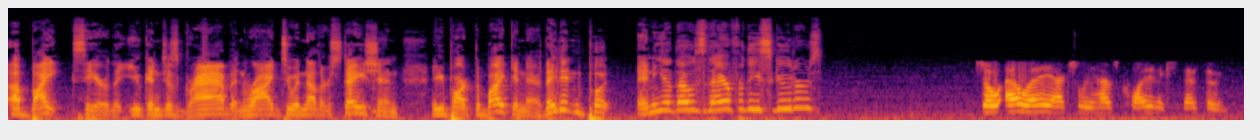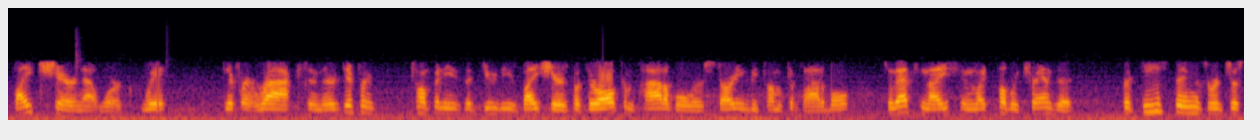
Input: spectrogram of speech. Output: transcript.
uh, bikes here that you can just grab and ride to another station and you park the bike in there. They didn't put any of those there for these scooters. So LA actually has quite an extensive bike share network with different racks, and there are different companies that do these bike shares, but they're all compatible or starting to become compatible. So that's nice and like public transit. But these things were just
